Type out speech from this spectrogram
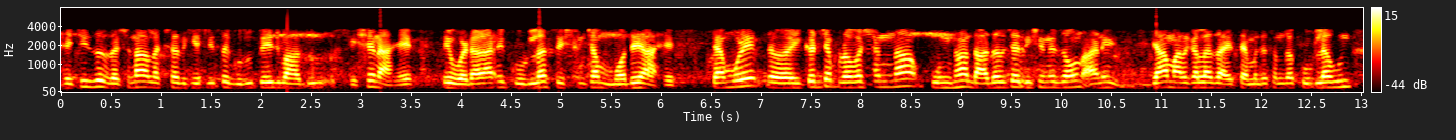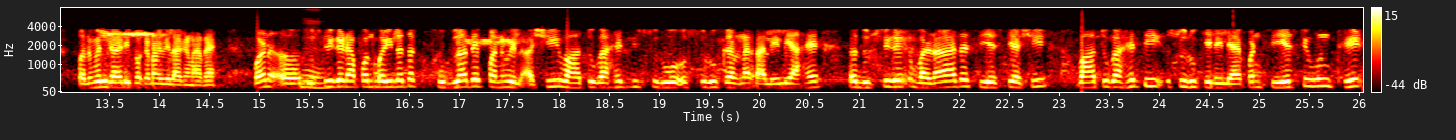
ह्याची जर रचना लक्षात घेतली तर गुरुतेज बहादूर स्टेशन आहे. ते वडाळा आणि कुर्ला स्टेशनच्या मध्ये आहे. त्यामुळे इकडच्या प्रवाशांना पुन्हा दादरच्या दिशेने जाऊन आणि ज्या मार्गाला जायचं आहे म्हणजे समजा कुर्ल्याहून पनवेल गाडी पकडावी लागणार आहे. पण दुसरीकडे आपण बघितलं तर कुर्ला ते पनवेल अशी वाहतूक आहे ती सुरू सुरू करण्यात आलेली आहे. तर दुसरीकडे वडाळा ते सीएसटी अशी वाहतूक आहे ती सुरू केलेली आहे. पण सीएसटीहून थेट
